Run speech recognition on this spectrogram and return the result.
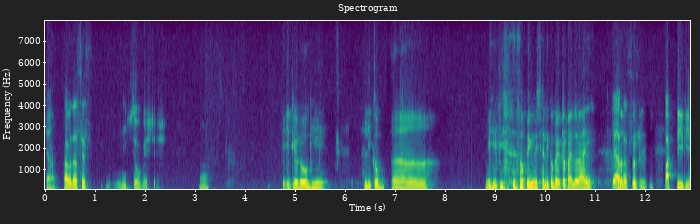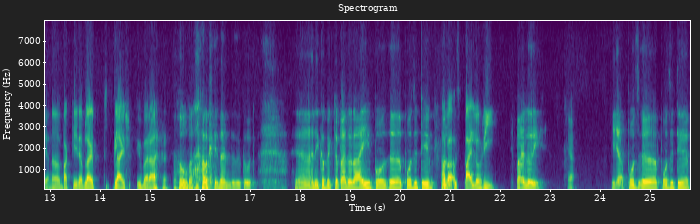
Ja. Aber das ist nicht so wichtig. Ja. Etiologie, Helico, äh, wie, wie ist auf Englisch? Helicobacter pylori? Ja, das ist Bakterien. Ne? Bakterien bleibt gleich überall. Oh, okay, dann das ist gut. Ja, Helicobacter pylori, po, äh, positiv, Aber Ulcus Pylori. pylori. Ja. Ja, pos, äh, positiv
